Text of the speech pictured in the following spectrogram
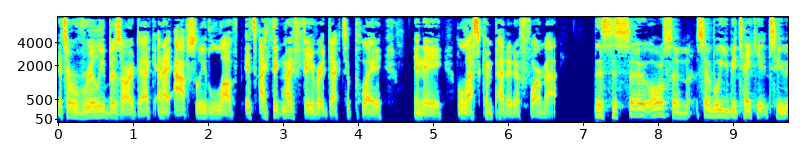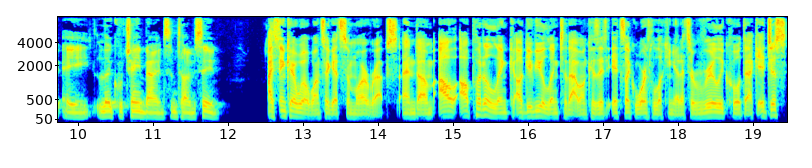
it's a really bizarre deck, and I absolutely love. It's I think my favorite deck to play in a less competitive format. This is so awesome. So will you be taking it to a local Chainbound sometime soon? I think I will once I get some more reps, and um, I'll I'll put a link. I'll give you a link to that one because it, it's like worth looking at. It's a really cool deck. It just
